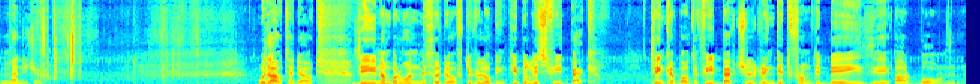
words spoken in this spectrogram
manager. Without a doubt, the number one method of developing people is feedback. Think about the feedback children get from the day they are born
